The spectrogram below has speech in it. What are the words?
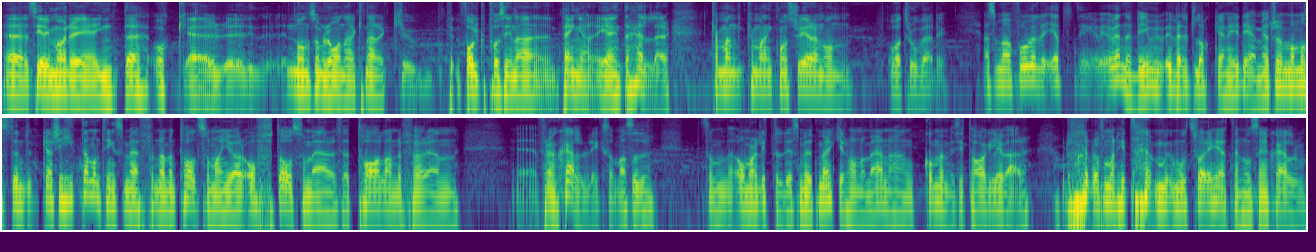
är. Eh, seriemördare är jag inte och eh, någon som rånar knark, folk på sina pengar är jag inte heller. Kan man, kan man konstruera någon och vara trovärdig? Alltså man får väl, jag, jag vet inte, det är en väldigt lockande idé, men jag tror att man måste kanske hitta någonting som är fundamentalt som man gör ofta och som är så här, talande för en, för en själv. Liksom. Alltså, som Omar Little, det som utmärker honom är när han kommer med sitt hagelgevär. Och då, då får man hitta motsvarigheten hos en själv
